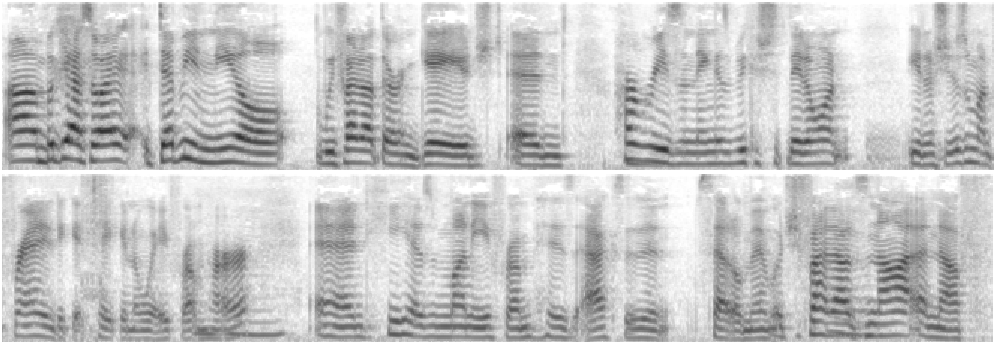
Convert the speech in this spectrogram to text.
um, but yeah. So I, Debbie and Neil, we found out they're engaged, and her reasoning is because she, they don't want, you know, she doesn't want Franny to get taken away from her, and he has money from his accident settlement, which you find out is not enough,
